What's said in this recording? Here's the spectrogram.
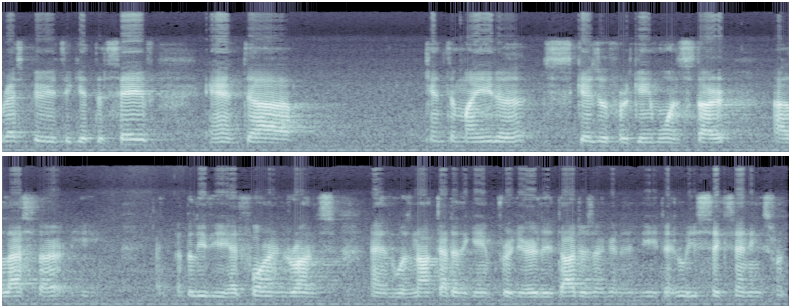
rest period to get the save, and uh, Kenta Maeda scheduled for game one start. Uh, last start, he, I believe he had four earned runs and was knocked out of the game pretty early. The Dodgers are going to need at least six innings. From,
